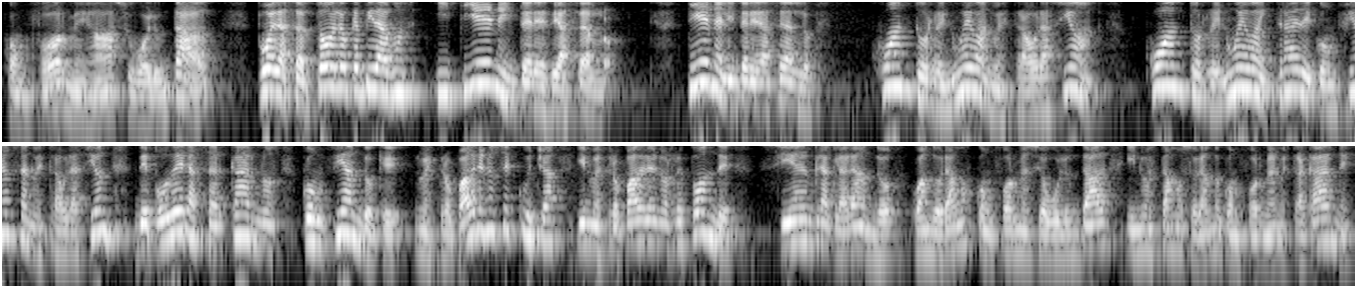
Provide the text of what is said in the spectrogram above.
conforme a su voluntad, puede hacer todo lo que pidamos y tiene interés de hacerlo. Tiene el interés de hacerlo. ¿Cuánto renueva nuestra oración? ¿Cuánto renueva y trae de confianza nuestra oración de poder acercarnos confiando que nuestro Padre nos escucha y nuestro Padre nos responde? Siempre aclarando cuando oramos conforme a su voluntad y no estamos orando conforme a nuestra carne.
